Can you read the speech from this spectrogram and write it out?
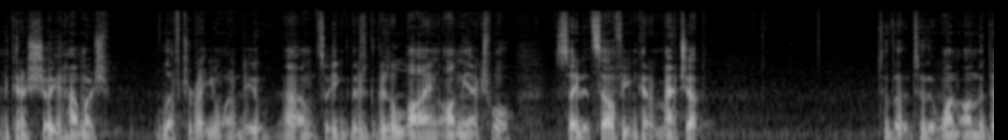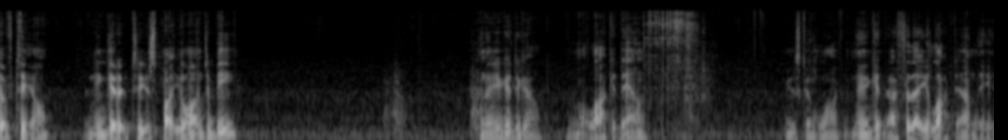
and kind of show you how much left to right you want to do. Um, so you, there's, there's a line on the actual sight itself you can kind of match up to the, to the one on the dovetail, and you can get it to your spot you want it to be, and then you're good to go lock it down. You're just gonna lock, then you get, after that you lock down the,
